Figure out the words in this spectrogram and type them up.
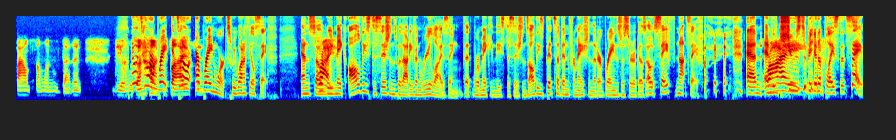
found someone who doesn't deal with it. No, it's how our brain. unconscious It's how our brain works. We want to feel safe, and so we make all these decisions without even realizing that we're making these decisions. All these bits of information that our brains just sort of goes, "Oh, safe, not safe," and and we choose to be in a place that's safe.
